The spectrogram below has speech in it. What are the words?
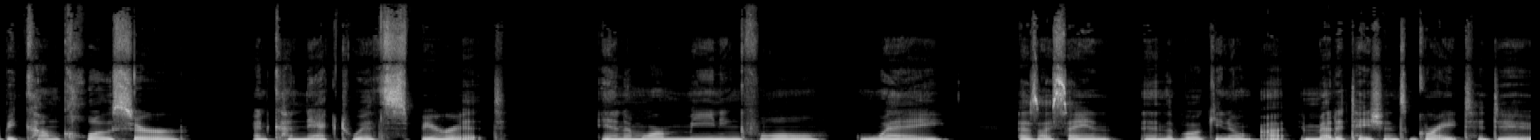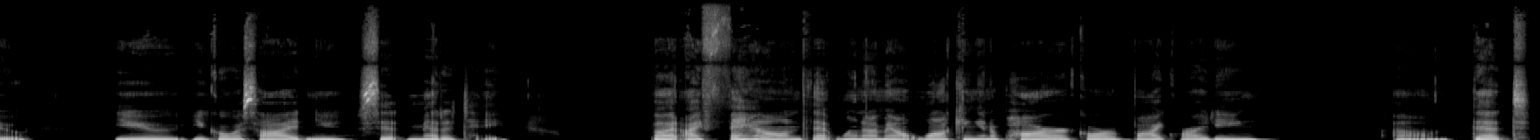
become closer and connect with spirit in a more meaningful way. As I say in, in the book, you know, uh, meditation's great to do. You you go aside and you sit and meditate. But I found that when I'm out walking in a park or bike riding, um, that,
